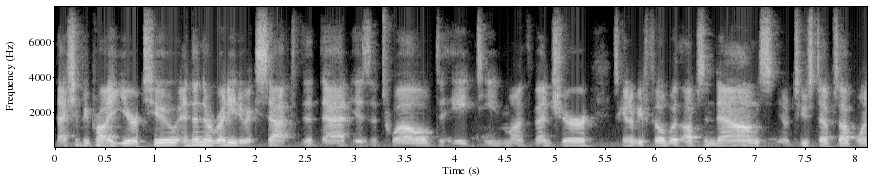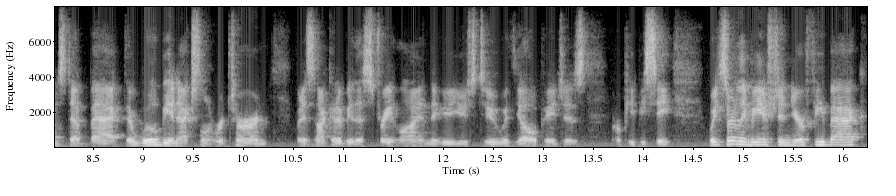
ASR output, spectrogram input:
That should be probably year two, and then they're ready to accept that that is a 12 to 18 month venture. It's going to be filled with ups and downs, you know, two steps up, one step back. There will be an excellent return, but it's not going to be the straight line that you're used to with Yellow Pages or PPC. We'd certainly be interested in your feedback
